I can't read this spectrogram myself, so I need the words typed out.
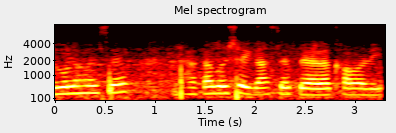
এগুলো হয়েছে ঢাকা বসে গাছের পেয়ারা খাওয়ারই।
